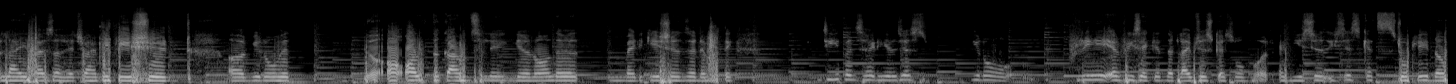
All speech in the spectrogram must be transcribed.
life as a hiv patient uh, you know with all the counseling and all the medications and everything deep inside he'll just you know pray every second that life just gets over. And he just he just gets totally numb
